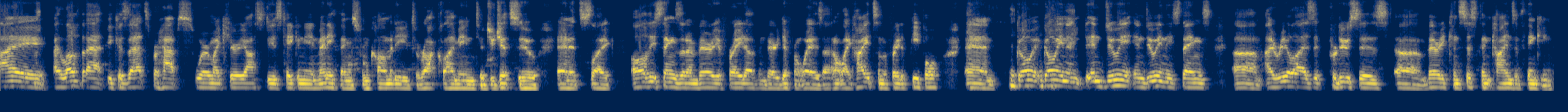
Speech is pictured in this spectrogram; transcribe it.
I I love that because that's perhaps where my curiosity has taken me in many things from comedy to rock climbing to jujitsu. And it's like all of these things that I'm very afraid of in very different ways. I don't like heights. I'm afraid of people. And going going and, and doing in doing these things, um, I realize it produces um, very consistent kinds of thinking.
